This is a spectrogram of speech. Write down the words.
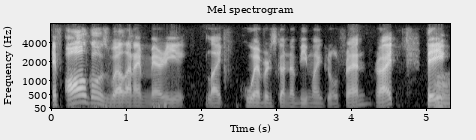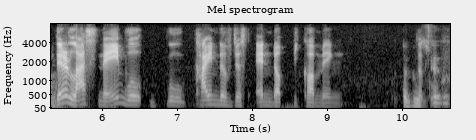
If all goes well and I marry like whoever's gonna be my girlfriend, right? They Uh. their last name will will kind of just end up becoming Teguh. Teguh.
